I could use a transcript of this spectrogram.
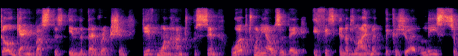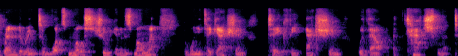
go gangbusters in the direction. Give 100%. Work 20 hours a day if it's in alignment because you're at least surrendering to what's most true in this moment. But when you take action, take the action without attachment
